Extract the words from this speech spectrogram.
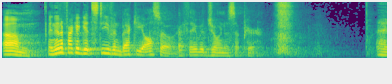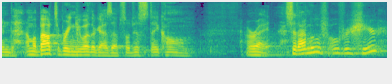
Um, and then if I could get Steve and Becky also, if they would join us up here. And I'm about to bring you other guys up, so just stay calm. All right. Should I move over here?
